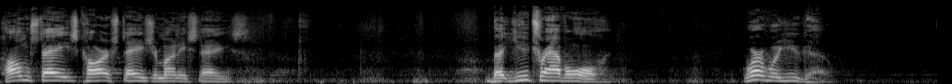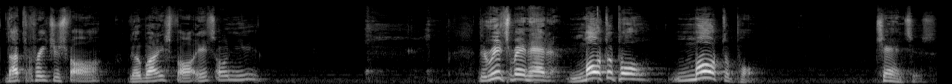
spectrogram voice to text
Home stays, car stays, your money stays. But you travel on. Where will you go? Not the preacher's fault, nobody's fault. It's on you. The rich man had multiple, multiple chances.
